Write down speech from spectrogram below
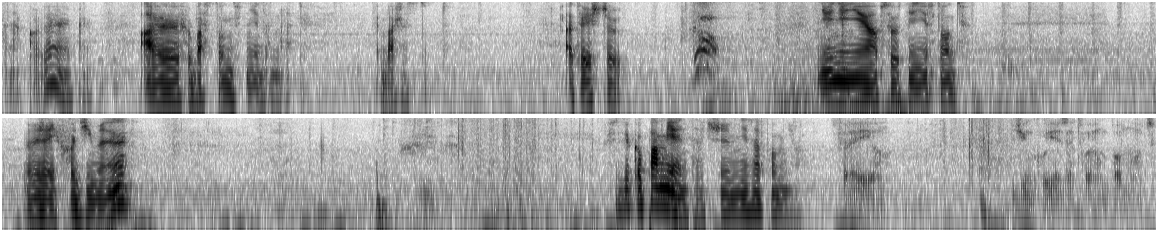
pana kolegę. Ale chyba stąd nie dam rady. Chyba, że stąd. A to jeszcze... Nie, nie, nie, absolutnie nie stąd. Wyżej wchodzimy. Muszę tylko pamiętać, żebym nie zapomniał. Frejo, dziękuję za twoją pomoc.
